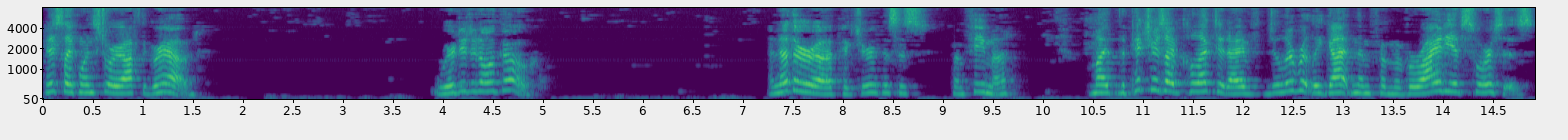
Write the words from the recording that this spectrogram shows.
it's like one story off the ground. Where did it all go? Another uh, picture, this is from FEMA. My, the pictures I've collected, I've deliberately gotten them from a variety of sources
